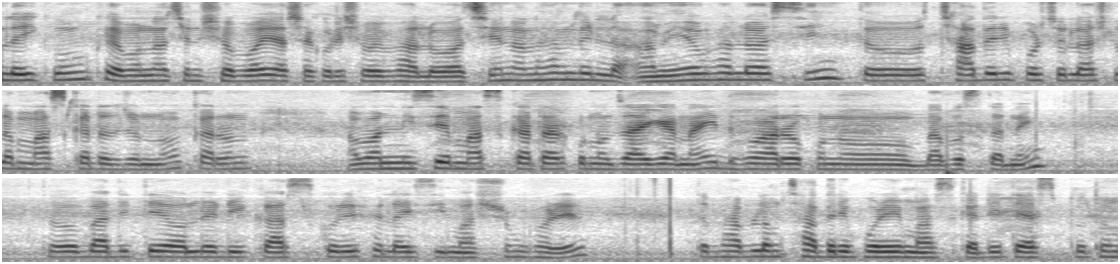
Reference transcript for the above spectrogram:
আলাইকুম কেমন আছেন সবাই? আশা করি সবাই ভালো আছেন। আলহামদুলিল্লাহ আমিও ভালো আছি। তো ছাদের উপর চলে আসলাম মাছ কাটার জন্য কারণ আমার নিচে মাছ কাটার কোনো জায়গা নাই ধোয়ারও কোনো ব্যবস্থা নেই। তো বাড়িতে অলরেডি কাজ করে ফেলাইছি মাশরুম ঘরের। তো ভাবলাম ছাদের উপরেই মাছ কাটি। তো আজ প্রথম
